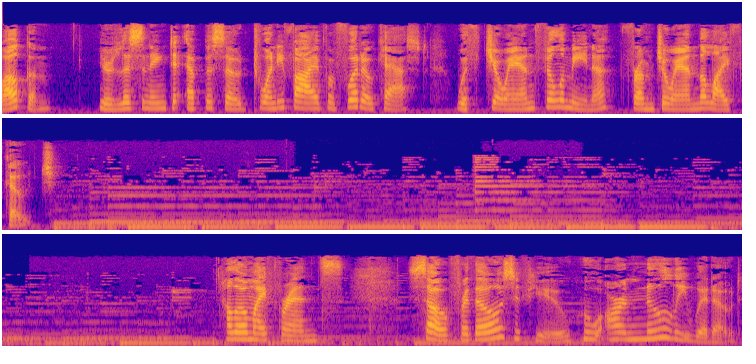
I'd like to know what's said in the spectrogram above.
Welcome. You're listening to episode 25 of Widowcast with Joann Filomena from Joann the Life Coach. Hello, my friends. So, for those of you who are newly widowed,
